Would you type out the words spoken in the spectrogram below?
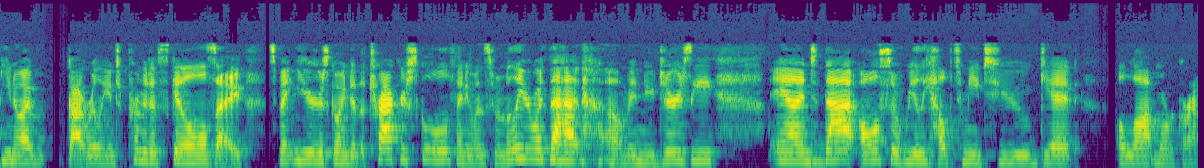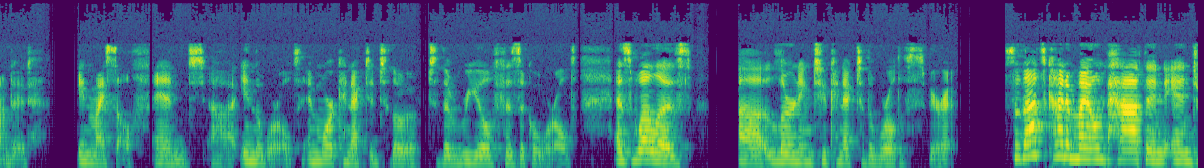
you know, I got really into primitive skills. I spent years going to the tracker school, if anyone's familiar with that, um, in New Jersey. And that also really helped me to get a lot more grounded in myself and uh, in the world and more connected to the to the real physical world as well as uh, learning to connect to the world of spirit. So that's kind of my own path and and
